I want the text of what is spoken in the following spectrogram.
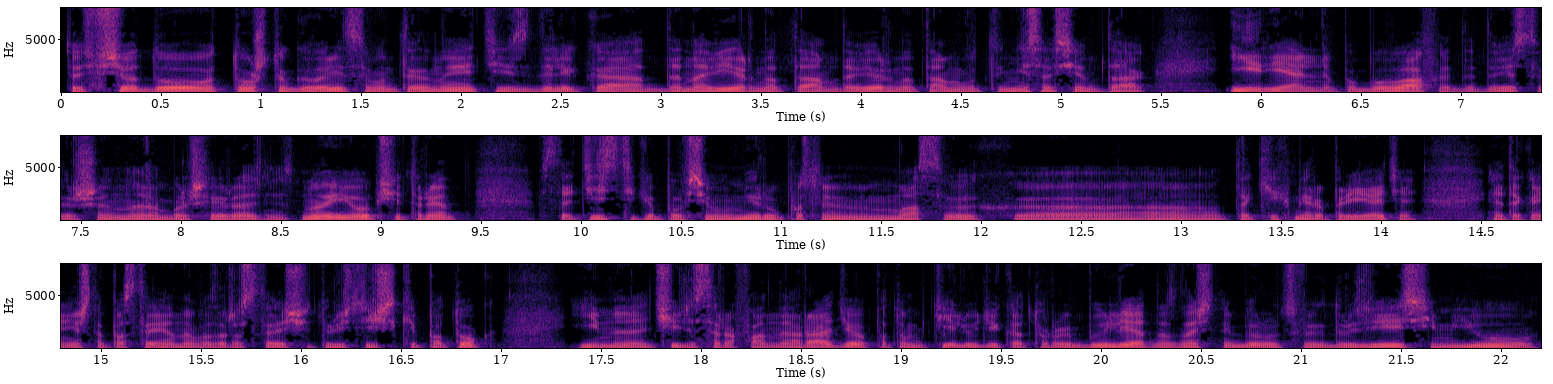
То есть все до то, что говорится в интернете издалека, да, наверное, там, наверное, там вот и не совсем так. И реально побывав, это две совершенно большие разницы. Ну и общий тренд, статистика по всему миру после массовых э, таких мероприятий, это, конечно, постоянно возрастающий туристический поток именно через сарафанное радио, потом те люди, которые были, однозначно берут своих друзей, семью,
